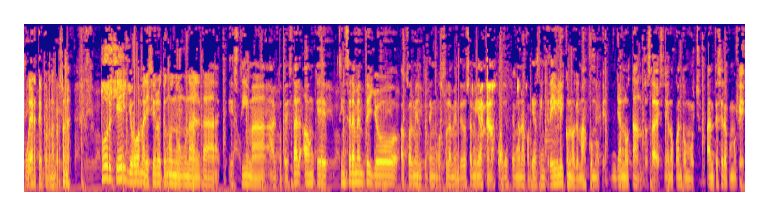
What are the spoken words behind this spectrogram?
fuerte por una persona. Porque yo a Maricielo tengo en un- una alta estima, alto pedestal, aunque sinceramente yo actualmente tengo solamente dos amigas con las cuales tengo una confianza increíble y con los demás como que ya no tanto, ¿sabes? Ya no cuento mucho. Antes era como que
